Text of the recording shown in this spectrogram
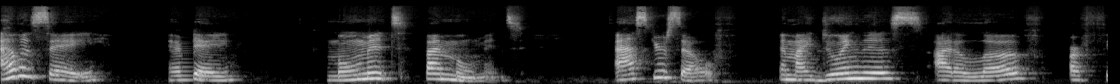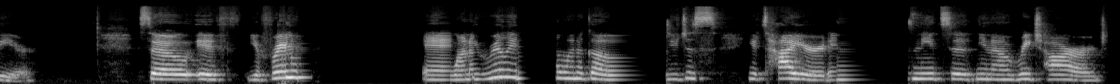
I would say every day, moment by moment, ask yourself, am I doing this out of love or fear? So if your friend and when you really don't want to go, you just you're tired and need to, you know, recharge.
